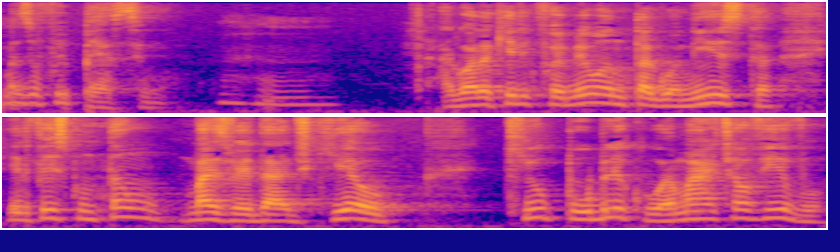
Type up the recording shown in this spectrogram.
mas eu fui péssimo. Agora aquele que foi meu antagonista, ele fez com tão mais verdade que eu, que o público é uma arte ao vivo.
